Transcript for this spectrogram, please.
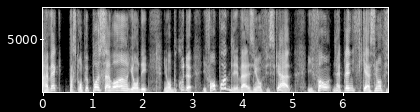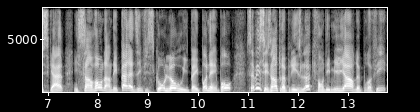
avec parce qu'on peut pas savoir, ils ont des ils ont beaucoup de ils font pas de l'évasion fiscale, ils font de la planification fiscale, ils s'en vont dans des paradis fiscaux là où ils payent pas d'impôts. Vous savez ces entreprises là qui font des milliards de profits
